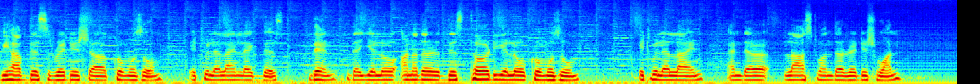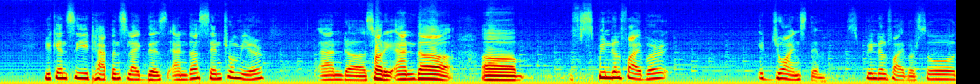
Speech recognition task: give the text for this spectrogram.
we have this reddish chromosome. It will align like this then the yellow another this third yellow chromosome it will align. And the last one the reddish one. You can see it happens like this. And the centromere and uh, sorry and the uh, spindle fiber it joins them. Spindle fiber. So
